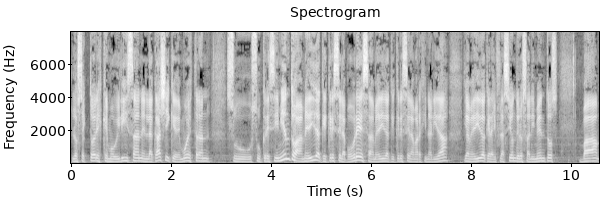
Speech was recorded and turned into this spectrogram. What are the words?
los sectores que movilizan en la calle y que demuestran su, su crecimiento a medida que crece la pobreza, a medida que crece la marginalidad y a medida que la inflación de los alimentos va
